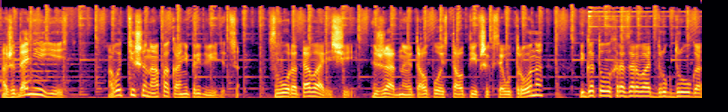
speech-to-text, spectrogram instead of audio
Ожидание есть, а вот тишина пока не предвидится. Свора товарищей, жадную толпой столпившихся у трона и готовых разорвать друг друга,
